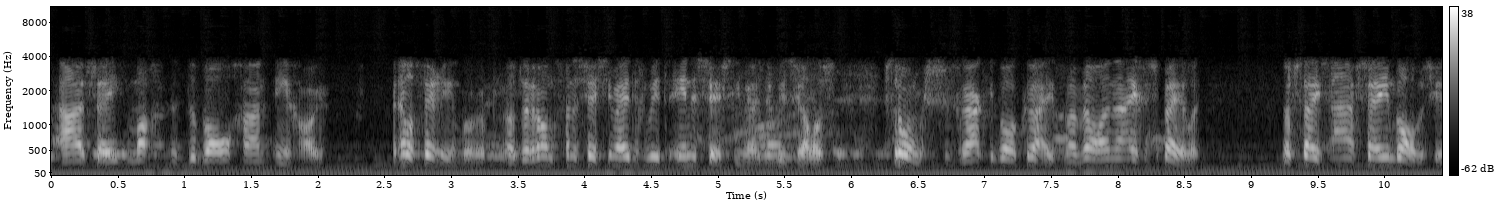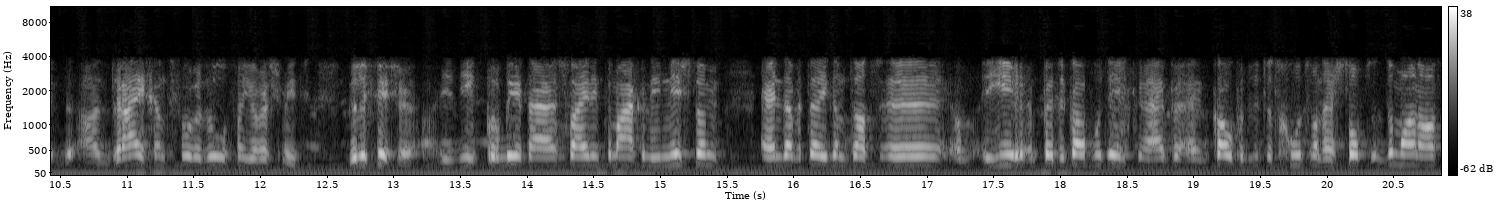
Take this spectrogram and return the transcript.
AFC mag de bal gaan ingooien. Heel ver inborp. Op de rand van het 16 meter gebied, in het 16 meter gebied zelfs. Strongs raakt die bal kwijt, maar wel een eigen speler. Nog steeds AFC in balbezit. Dreigend voor het doel van Joris Smit. Willy Visser, die probeert daar een slijding te maken, die mist hem. En dat betekent dat uh, hier Peter Koop moet ingrijpen. En Koper doet het goed, want hij stopt de man af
